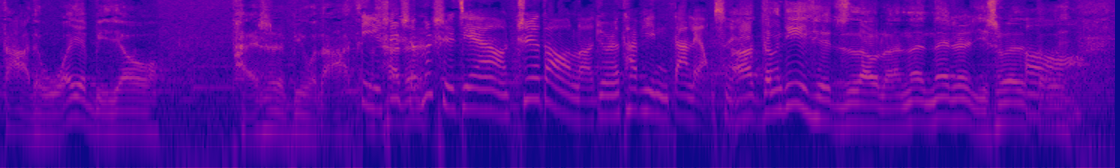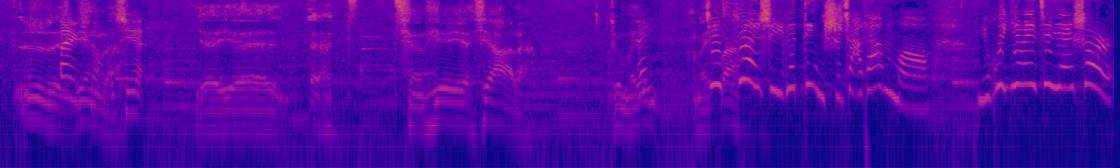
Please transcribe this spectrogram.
大的，我也比较。还是比我大的。你是什么时间啊？知道了，就是他比你大两岁。啊，登记去知道了。那那阵你说都日子定了，也也呃，请帖也下了，就没没这算是一个定时炸弹吗？你会因为这件事儿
